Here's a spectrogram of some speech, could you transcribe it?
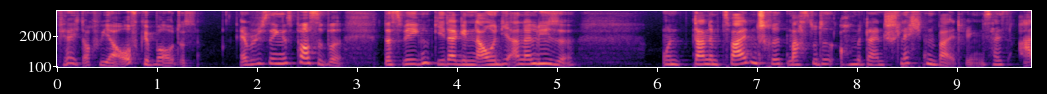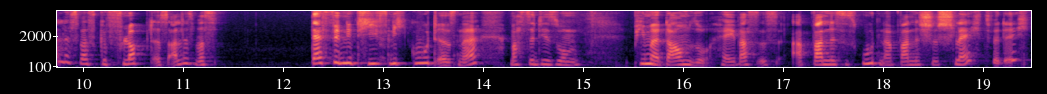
Vielleicht auch, wie er aufgebaut ist. Everything is possible. Deswegen geh da genau in die Analyse. Und dann im zweiten Schritt machst du das auch mit deinen schlechten Beiträgen. Das heißt, alles, was gefloppt ist, alles, was definitiv nicht gut ist, ne? Machst du dir so ein Pi mal Daumen so, hey, was ist, ab wann ist es gut und ab wann ist es schlecht für dich?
